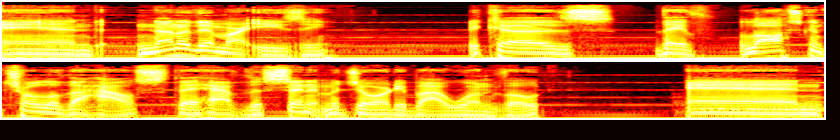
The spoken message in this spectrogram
and none of them are easy because they've lost control of the House. They have the Senate majority by one vote. And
